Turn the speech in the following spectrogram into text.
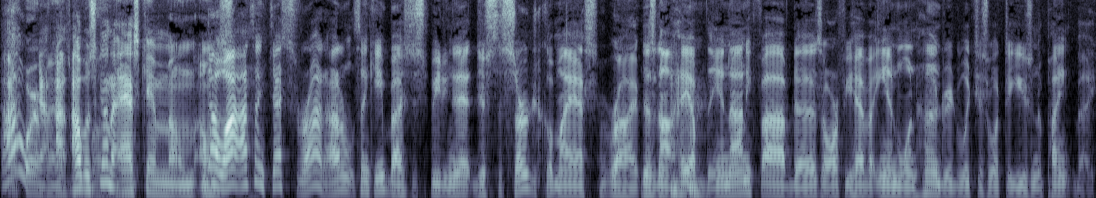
I, wear a I, mask, I was going to ask him on. on No, I, I think that's right. I don't think anybody's disputing that. Just the surgical mask right. does not help. the N95 does, or if you have an N100, which is what they use in a paint bay.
